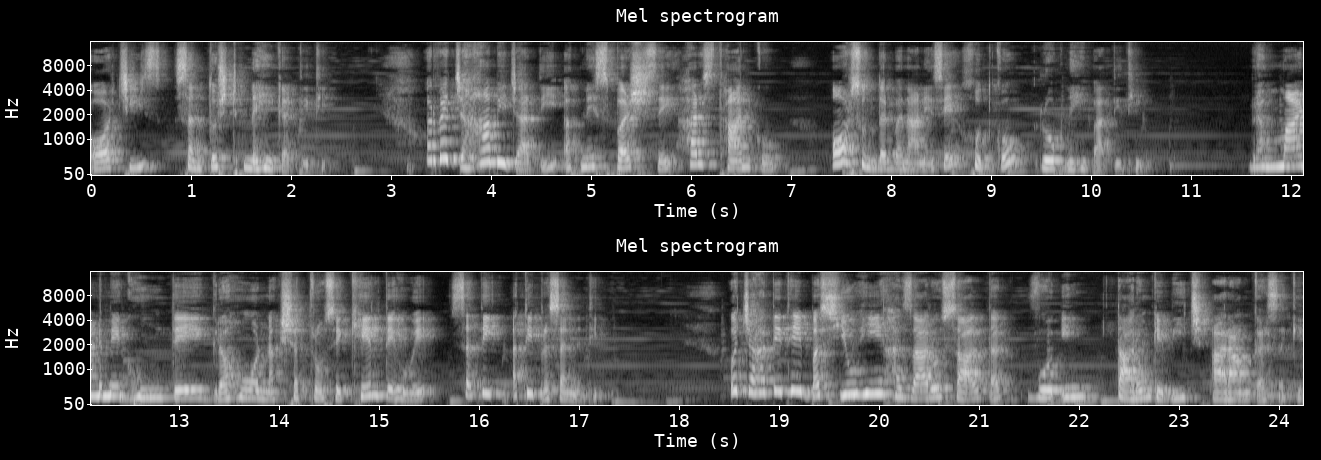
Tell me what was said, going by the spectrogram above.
और चीज़ संतुष्ट नहीं करती थी। और वह जहाँ भी जाती, अपने स्पर्श से हर स्थान को और सुंदर बनाने से खुद को रोक नहीं पाती थी। ब्रह्मांड में घूमते, ग्रहों और नक्षत्रों से खेलते हुए सती अति प्रसन्न थी। वो चाहती थी बस यूँ ही हज़ारों साल तक वो इन तारों के बीच आराम कर सके।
